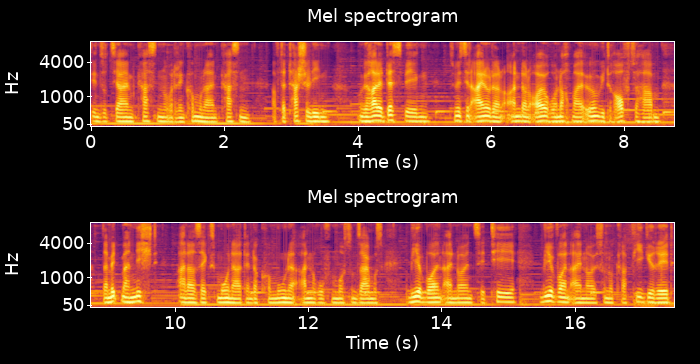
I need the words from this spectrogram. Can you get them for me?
den sozialen Kassen oder den kommunalen Kassen auf der Tasche liegen und gerade deswegen zumindest den einen oder anderen Euro nochmal irgendwie drauf zu haben, damit man nicht alle sechs Monate in der Kommune anrufen muss und sagen muss, wir wollen einen neuen CT, wir wollen ein neues Sonographiegerät,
